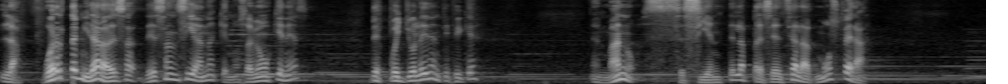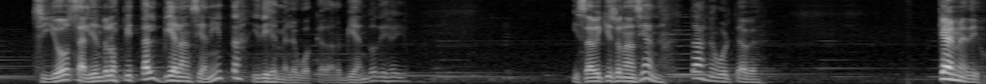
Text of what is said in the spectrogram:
la fuerte mirada de esa, de esa anciana, que no sabemos quién es, después yo la identifiqué. Hermano, se siente la presencia, la atmósfera. Si yo saliendo del hospital vi a la ancianita y dije, me le voy a quedar viendo, dije yo. ¿Y sabe qué hizo la anciana? me volteé a ver. ¿Qué me dijo?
